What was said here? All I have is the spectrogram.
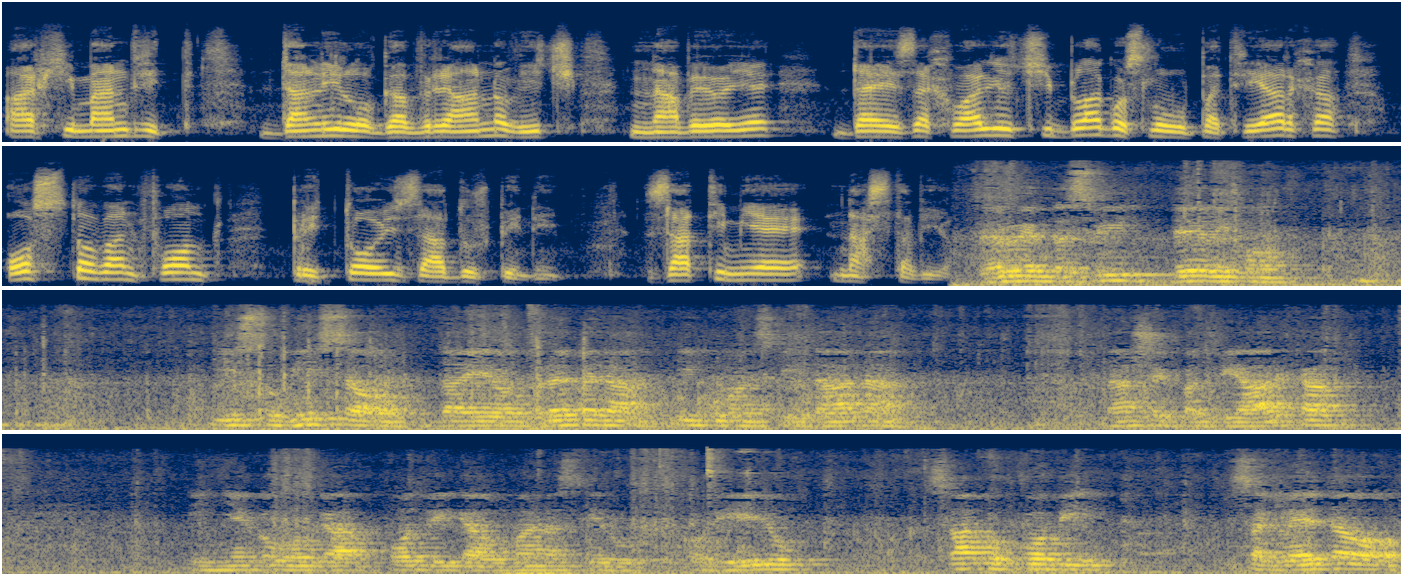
arhimandrit Danilo Gavranović, naveo je da je zahvaljujući blagoslovu patrijarha osnovan fond pri toj zadužbini. Zatim je nastavio. Verujem da svi delimo istu misao da je od vremena igumanskih dana našeg patrijarha i njegovoga podviga u manastiru Kovilju svako ko bi sagledao,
